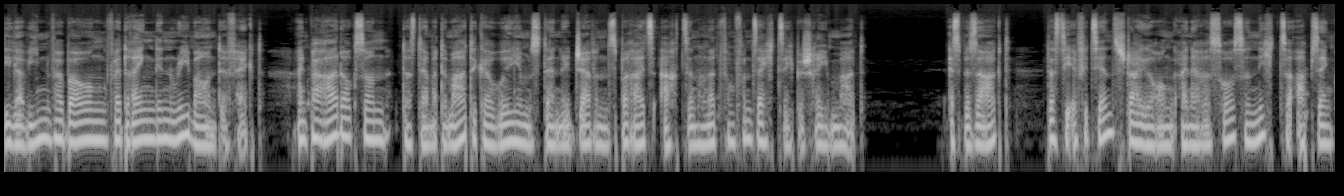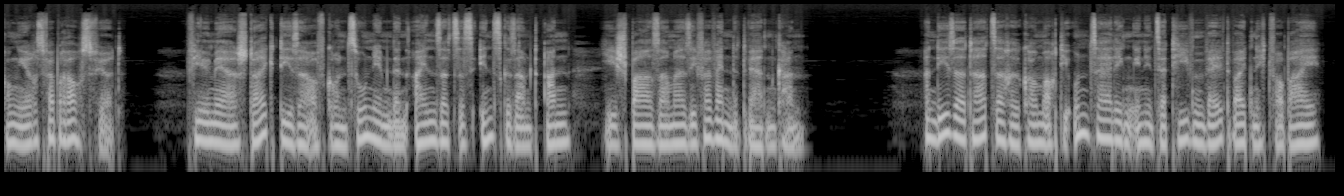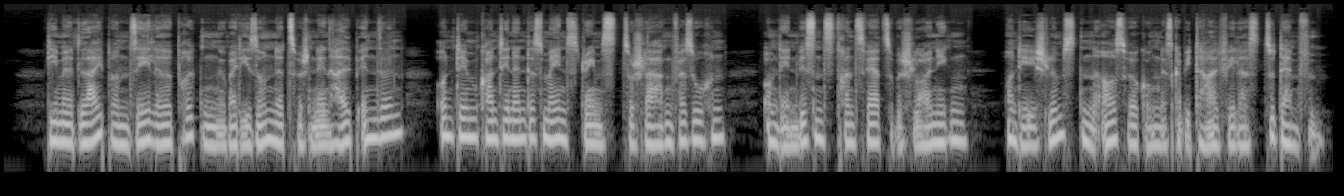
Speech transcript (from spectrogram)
Die Lawinenverbauungen verdrängen den Rebound-Effekt, ein Paradoxon, das der Mathematiker William Stanley Jevons bereits 1865 beschrieben hat. Es besagt, dass die Effizienzsteigerung einer Ressource nicht zur Absenkung ihres Verbrauchs führt. Vielmehr steigt dieser aufgrund zunehmenden Einsatzes insgesamt an, je sparsamer sie verwendet werden kann. An dieser Tatsache kommen auch die unzähligen Initiativen weltweit nicht vorbei, die mit Leib und Seele Brücken über die Sunde zwischen den Halbinseln und dem Kontinent des Mainstreams zu schlagen versuchen, um den Wissenstransfer zu beschleunigen und die schlimmsten Auswirkungen des Kapitalfehlers zu dämpfen.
